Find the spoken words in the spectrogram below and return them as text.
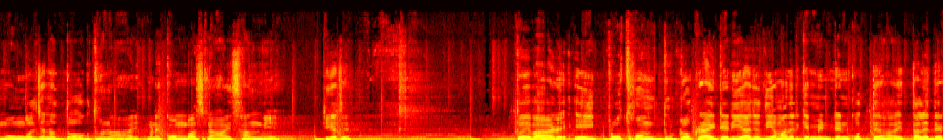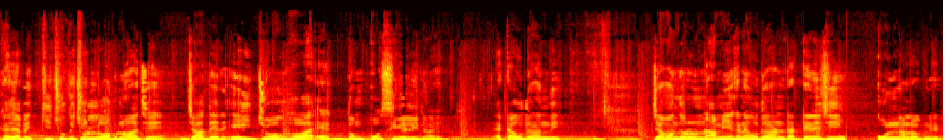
মঙ্গল যেন দগ্ধ না হয় মানে কম্বাস না হয় সান দিয়ে। ঠিক আছে? তো এবার এই প্রথম দুটো ক্রাইটেরিয়া যদি আমাদেরকে মেনটেন করতে হয়, তাহলে দেখা যাবে কিছু কিছু লগ্ন আছে যাদের এই যোগ হওয়া একদম পসিবলই নয়। একটা উদাহরণ দিই। যেমন ধরুন, আমি এখানে উদাহরণটা টেনেছি কন্যা লগ্নের।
